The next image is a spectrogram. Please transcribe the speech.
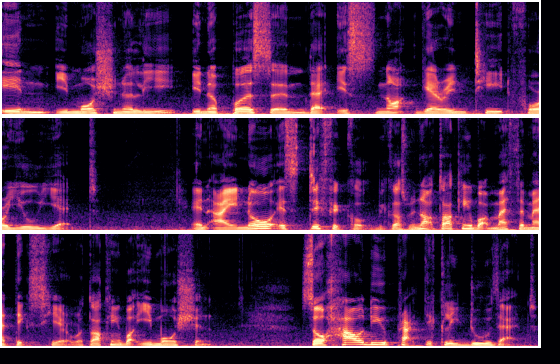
in emotionally in a person that is not guaranteed for you yet. And I know it's difficult because we're not talking about mathematics here, we're talking about emotion. So, how do you practically do that?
